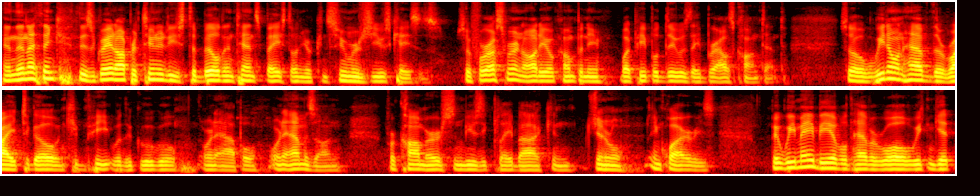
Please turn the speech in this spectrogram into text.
And then I think there's great opportunities to build intents based on your consumers' use cases. So for us, we're an audio company. What people do is they browse content. So we don't have the right to go and compete with a Google or an Apple or an Amazon for commerce and music playback and general inquiries. But we may be able to have a role we can get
